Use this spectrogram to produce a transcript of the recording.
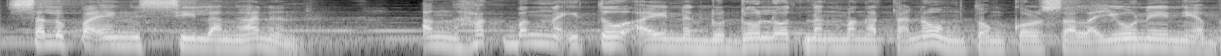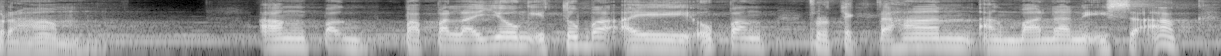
sa lupaing silanganan. Ang hakbang na ito ay nagdudulot ng mga tanong tungkol sa layunin ni Abraham. Ang pagpapalayong ito ba ay upang protektahan ang mana ni Isaac?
